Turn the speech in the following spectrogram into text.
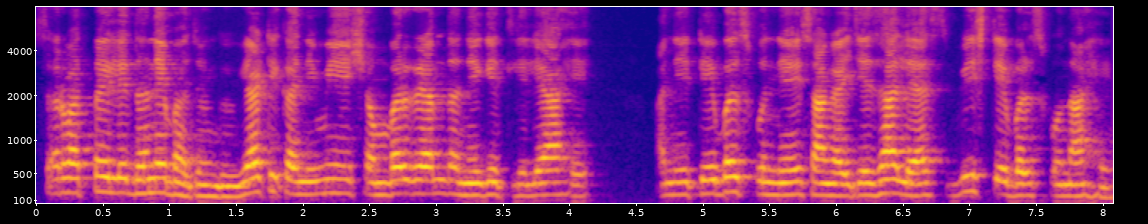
सर्वात पहिले धने भाजून घेऊ. या ठिकाणी मी हे शंभर ग्रॅम धने घेतलेले आहे. आणि टेबलस्पूनने सांगायचे झाल्यास वीस टेबलस्पून आहे.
